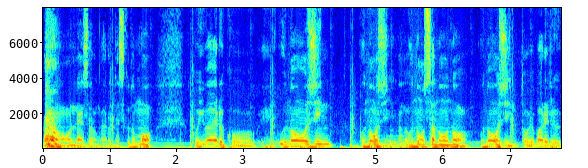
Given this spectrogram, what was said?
オンラインサロンがあるんですけどもこういわゆるこう、えー、右脳人右脳人あの右脳左脳の右脳人と呼ばれる、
